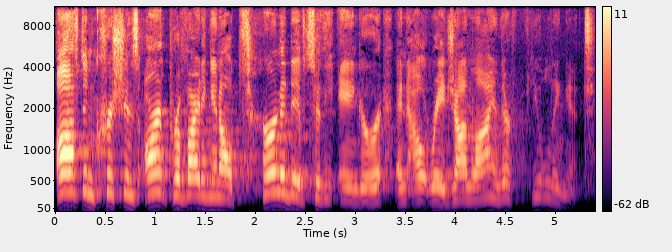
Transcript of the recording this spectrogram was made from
Often Christians aren't providing an alternative to the anger and outrage online, they're fueling it.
